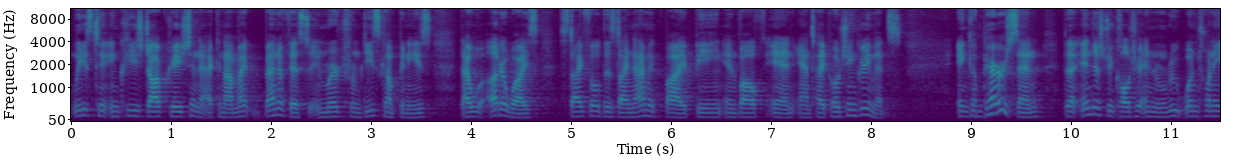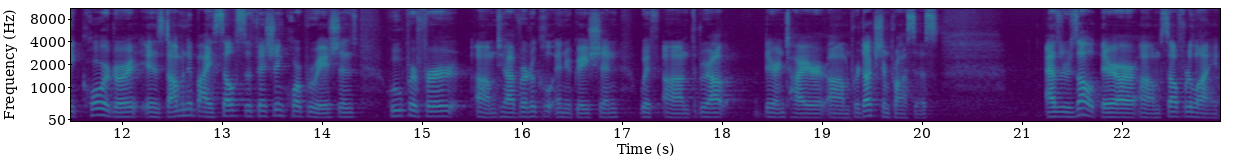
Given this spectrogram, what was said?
leads to increased job creation and economic benefits to emerge from these companies that would otherwise stifle this dynamic by being involved in anti-poaching agreements. In comparison, the industry culture in Route 128 corridor is dominated by self-sufficient corporations who prefer um, to have vertical integration with um, throughout their entire um, production process. As a result, they are um, self-reliant.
